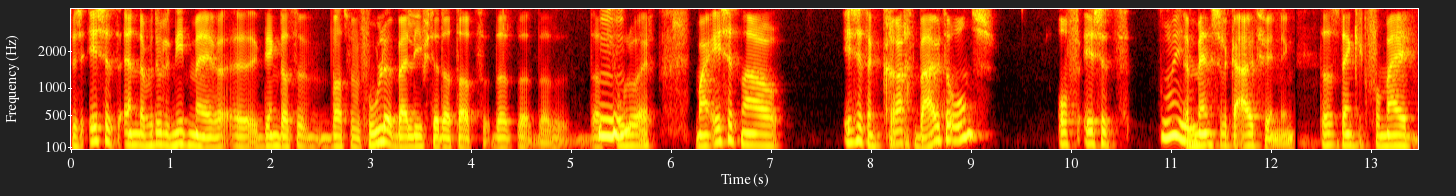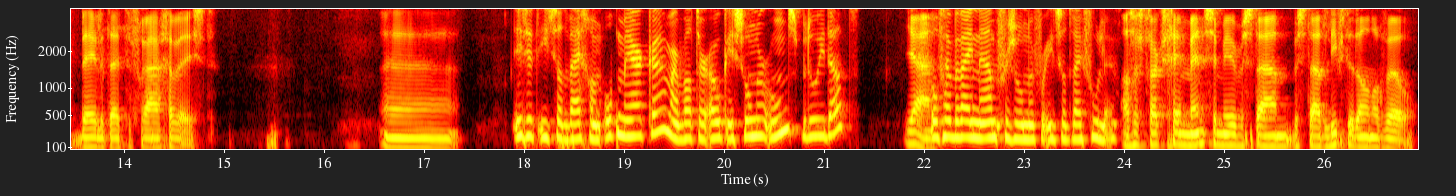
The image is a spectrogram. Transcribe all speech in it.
Dus is het, en daar bedoel ik niet mee, uh, ik denk dat wat we voelen bij liefde, dat dat, dat, dat, dat, dat mm -hmm. voelen we echt. Maar is het nou, is het een kracht buiten ons? Of is het oh ja. een menselijke uitvinding? Dat is denk ik voor mij de hele tijd de vraag geweest. Uh, is het iets wat wij gewoon opmerken, maar wat er ook is zonder ons? Bedoel je dat? Ja. Of hebben wij een naam verzonnen voor iets wat wij voelen? Als er straks geen mensen meer bestaan, bestaat liefde dan nog wel?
